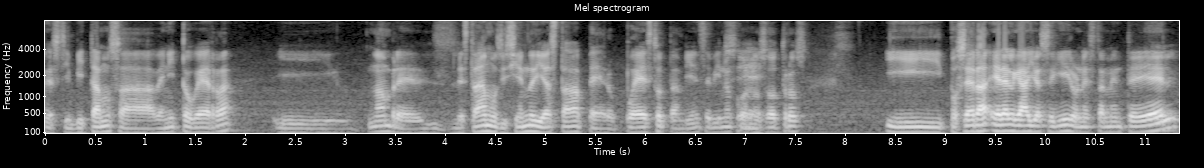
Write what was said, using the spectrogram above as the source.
este, invitamos a Benito Guerra. Y no, hombre, le estábamos diciendo y ya estaba, pero puesto también se vino Sí. con nosotros. Y pues era, era el gallo a seguir, honestamente. Él,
